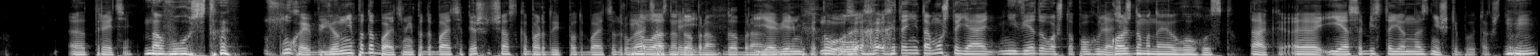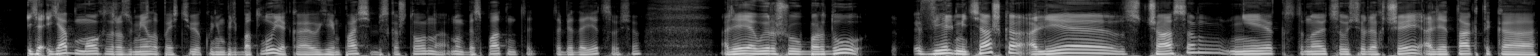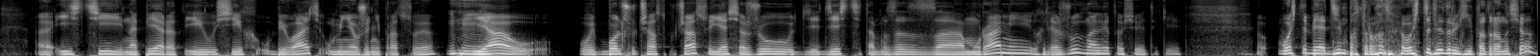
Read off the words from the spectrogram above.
э, трэці навошта слухай ён мне падабаецца мне падабаецца першая частка барды падабаецца другая ну, ладно добра добра я вельмі ну гэта не таму что я не ведаў во што пагуляць кожнаму на яго густ. Так э, і асабіста ён на зніжкі быў так что mm -hmm. я, я б мог зразумела пайсці якую-нибудь батлу якая ў геймпасе бескаштоўна ну бясплатна табе даецца ўсё але я вырашыў барду вельмі цяжка але з часам неяк становіцца ўсё лягчэй але тактыка не ісці наперад і ўсіх убіваць у мяне ўжо не працуе mm -hmm. я у большую частку часу я сяжу дзесьці там за, за мурамі гляжу на гэта ўсё і такі Вось табе адзін патрон ось табе другі патрон усё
